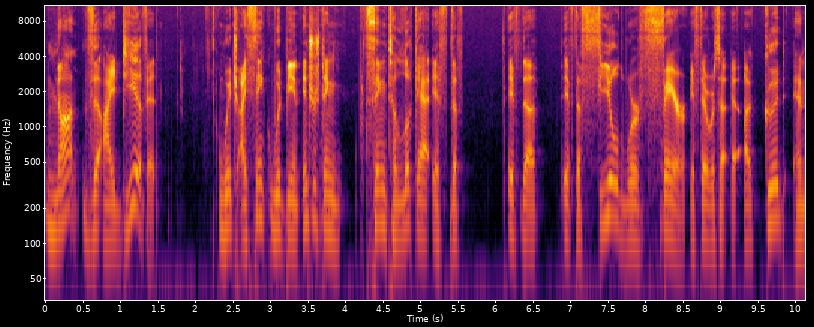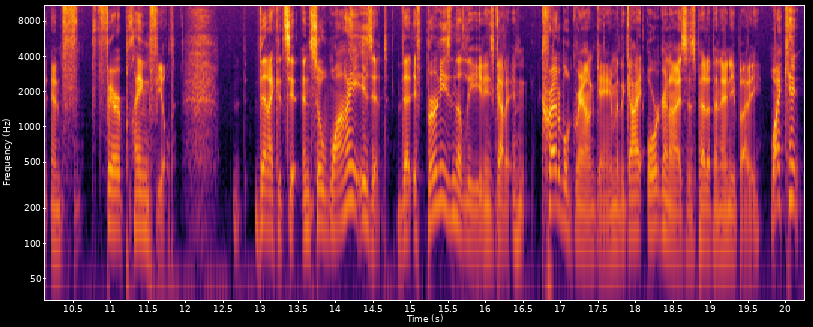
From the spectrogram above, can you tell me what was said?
not the idea of it, which I think would be an interesting thing to look at if the if the if the field were fair, if there was a, a good and, and fair playing field, then I could see it. And so, why is it that if Bernie's in the lead and he's got an incredible ground game and the guy organizes better than anybody, why can't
